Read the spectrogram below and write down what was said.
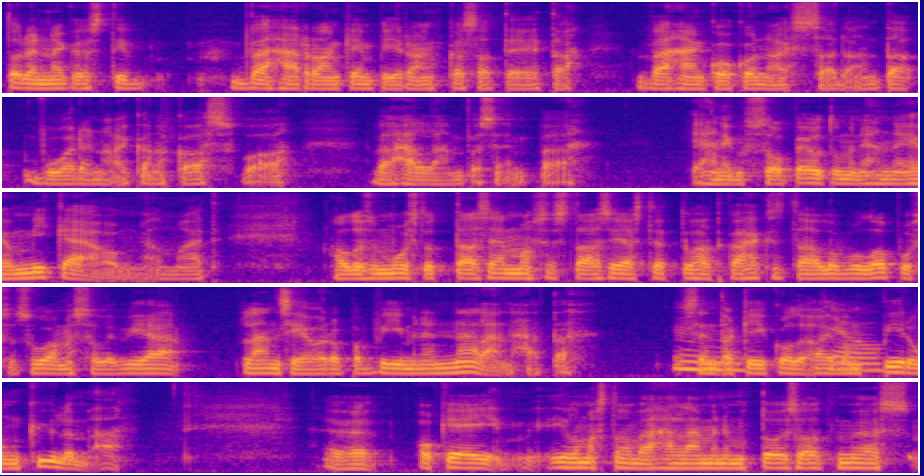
todennäköisesti vähän rankempia rankkasateita, vähän kokonaissadanta vuoden aikana kasvaa, vähän lämpöisempää. Eihän niin sopeutuminen ei ole mikään ongelma. Et haluaisin muistuttaa semmoisesta asiasta, että 1800-luvun lopussa Suomessa oli vielä Länsi-Euroopan viimeinen nälänhätä. Sen mm, takia, kun oli aivan joo. pirun kylmää. Ö, okei, ilmasto on vähän lämmennyt, mutta toisaalta myös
